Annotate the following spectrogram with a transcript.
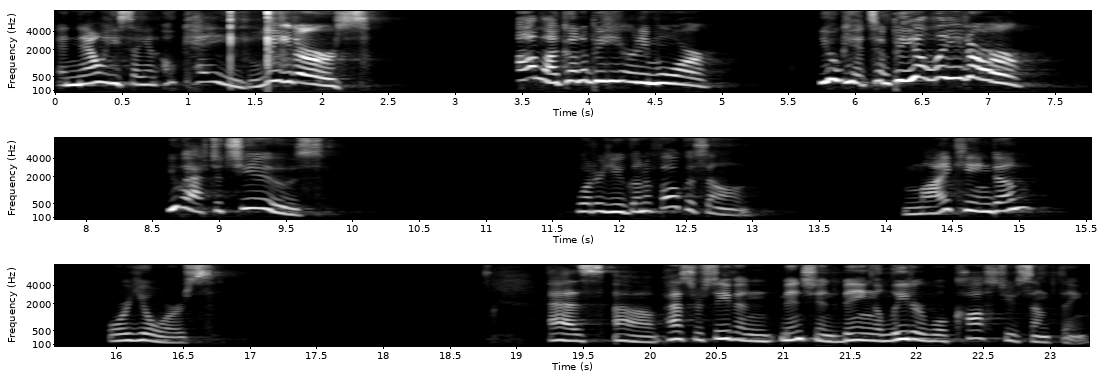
And now he's saying, okay, leaders, I'm not going to be here anymore. You get to be a leader. You have to choose. What are you going to focus on? My kingdom or yours? As uh, Pastor Stephen mentioned, being a leader will cost you something.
